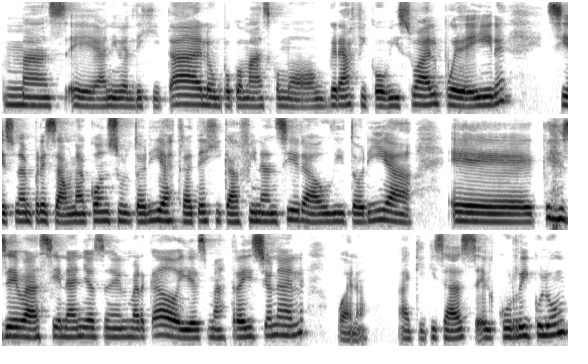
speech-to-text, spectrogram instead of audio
más eh, a nivel digital o un poco más como gráfico visual puede ir. Si es una empresa, una consultoría estratégica financiera, auditoría eh, que lleva 100 años en el mercado y es más tradicional, bueno, aquí quizás el currículum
